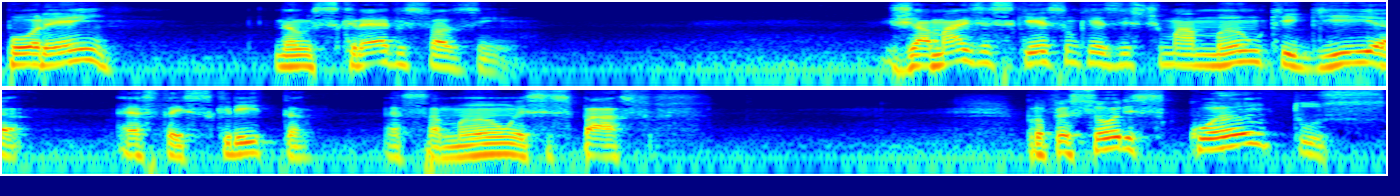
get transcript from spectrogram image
porém, não escreve sozinho. Jamais esqueçam que existe uma mão que guia esta escrita, essa mão, esses passos. Professores, quantos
